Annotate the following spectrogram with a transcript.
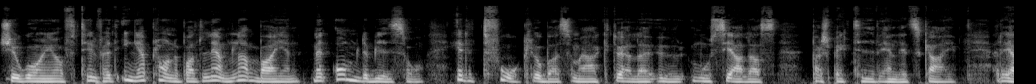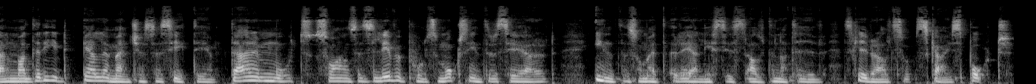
20-åringen har för tillfället inga planer på att lämna Bayern men om det blir så är det två klubbar som är aktuella ur Musialas perspektiv enligt Sky. Real Madrid eller Manchester City. Däremot så anses Liverpool som också intresserad inte som ett realistiskt alternativ, skriver alltså Sky Sport.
